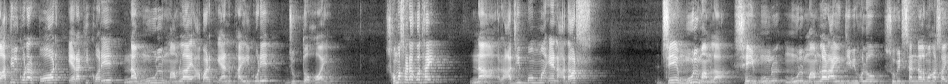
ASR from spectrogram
বাতিল করার পর এরা কি করে না মূল মামলায় আবার ক্যান ফাইল করে যুক্ত হয়। সমস্যাটা কোথায়? না, রাজীব বোম্মা অ্যান্ড আদার্স যে মূল মামলা, সেই মূল মূল মামলার আইনজীবী হল সুবীর স্যান্ডাল মহাশয়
